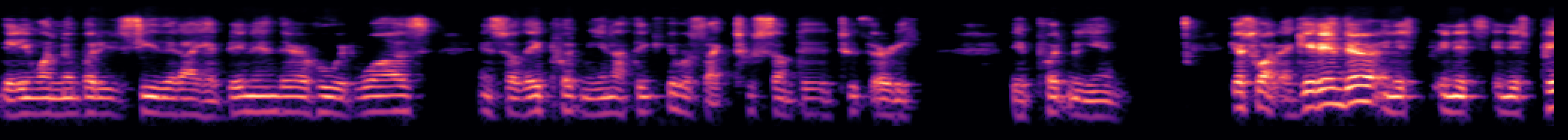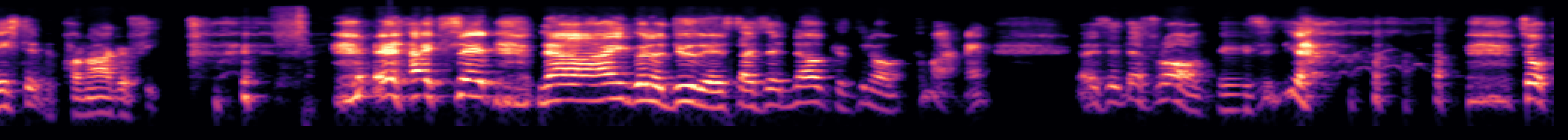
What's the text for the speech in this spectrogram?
They didn't want nobody to see that I had been in there, who it was. And so they put me in. I think it was like two something, 230. They put me in. Guess what? I get in there and it's and it's and it's pasted with pornography. And I said, no, I ain't gonna do this. I said, no, because you know, come on, man. I said, that's wrong. He said, yeah. so,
